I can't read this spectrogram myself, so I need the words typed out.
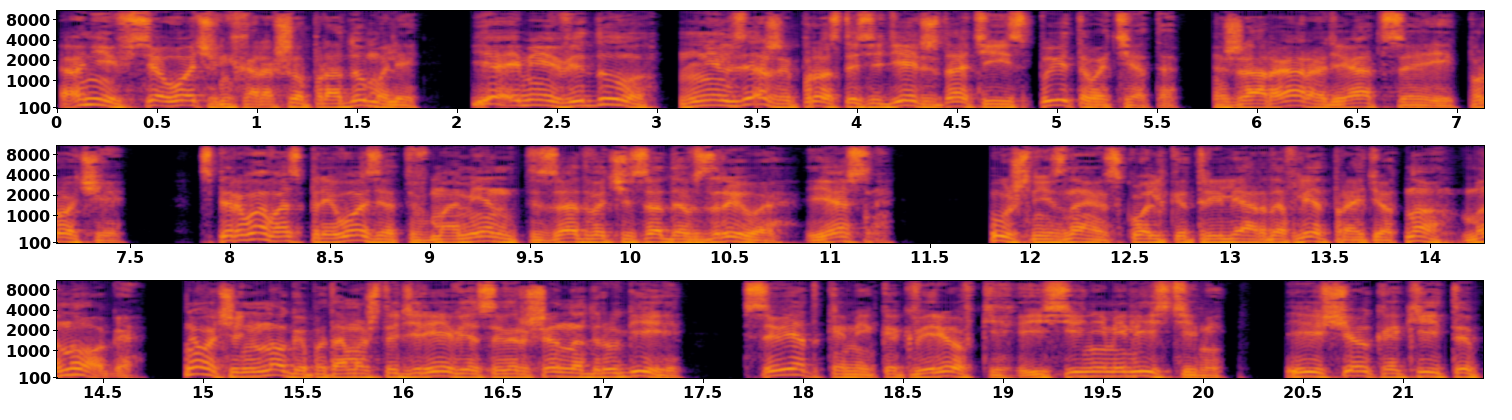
Они все очень хорошо продумали. Я имею в виду, нельзя же просто сидеть, ждать и испытывать это. Жара, радиация и прочее. Сперва вас привозят в момент за два часа до взрыва, ясно? Уж не знаю, сколько триллиардов лет пройдет, но много. Очень много, потому что деревья совершенно другие. С ветками, как веревки, и синими листьями. И еще какие-то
